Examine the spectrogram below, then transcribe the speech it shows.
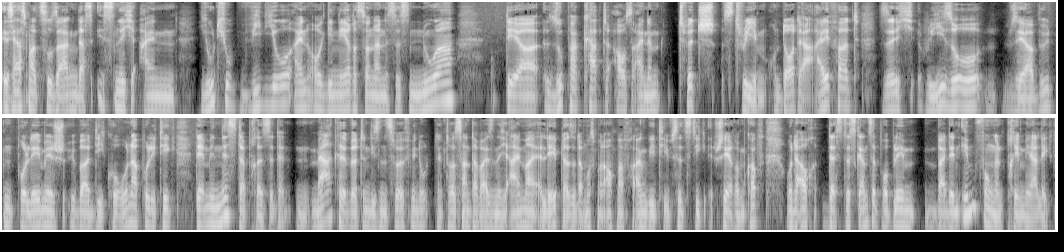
ist erstmal zu sagen, das ist nicht ein YouTube-Video, ein originäres, sondern es ist nur der Supercut aus einem Twitch-Stream und dort ereifert sich Rezo sehr wütend polemisch über die Corona-Politik der Ministerpräsidenten. Merkel wird in diesen zwölf Minuten interessanterweise nicht einmal erlebt, also da muss man auch mal fragen, wie tief sitzt die Schere im Kopf und auch, dass das ganze Problem bei den Impfungen primär liegt,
